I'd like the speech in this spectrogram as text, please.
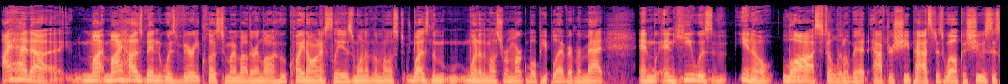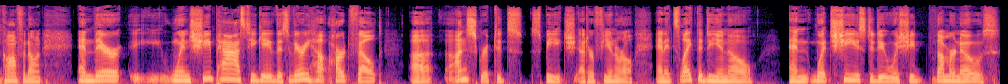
I had a my my husband was very close to my mother in law, who quite honestly is one of the most was the one of the most remarkable people I've ever met, and and he was you know lost a little bit after she passed as well because she was his confidant, and there when she passed, he gave this very heartfelt, uh, unscripted speech at her funeral, and it's like the Do you know. And what she used to do was she'd thumb her nose.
